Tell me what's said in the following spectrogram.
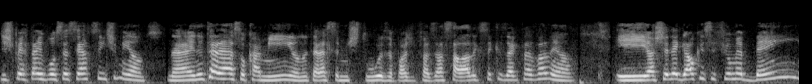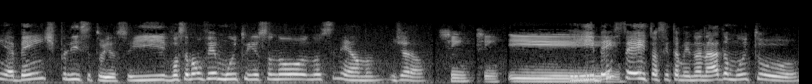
despertar em você certos sentimentos. Né? E não interessa o caminho, não interessa a mistura, você pode fazer a salada que você quiser que tá valendo. E eu achei legal que esse filme é bem, é bem explícito isso. E você não vê muito isso no, no cinema, em geral. Sim, sim. E, E bem feito, assim, também. Não é nada muito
